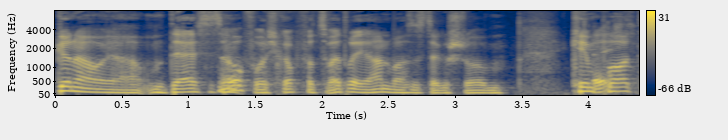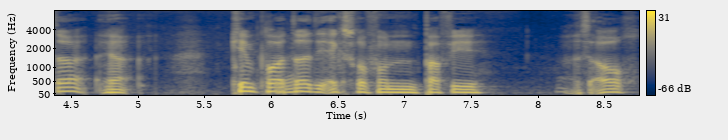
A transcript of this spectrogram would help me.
Genau, ja. Und der ist jetzt Ja. auch vor, ich glaube, vor zwei, drei Jahren war es, ist der gestorben. Kim Echt? Porter, ja. Kim Porter, die Ex-Frau von Puffy, ist auch,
